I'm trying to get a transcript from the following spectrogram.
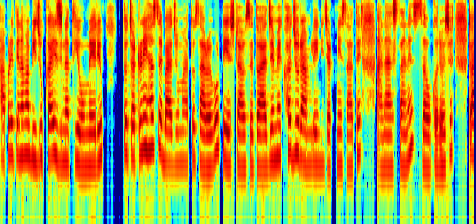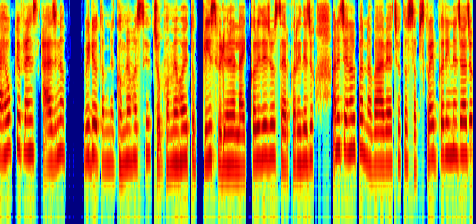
આપણે તેનામાં બીજું કંઈ જ નથી ઉમેર્યું. તો ચટણી હશે બાજુમાં તો સારો એવો ટેસ્ટ આવશે. તો આજે મેં ખજૂર આમલીની ચટણી સાથે આ નાસ્તાને સર્વ કર્યો છે. તો આઈ હોપ કે ફ્રેન્ડ્સ આજનો વીડિયો તમને ગમ્યો હશે. જો ગમ્યો હોય તો પ્લીઝ વિડીયોને લાઇક કરી દેજો શેર કરી દેજો અને ચેનલ પર નવા આવ્યા છો તો સબસ્ક્રાઈબ કરીને જાજો.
